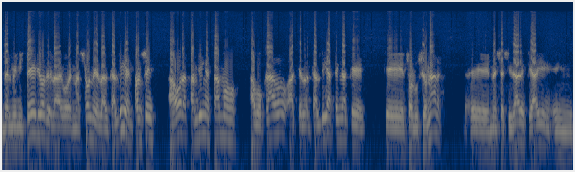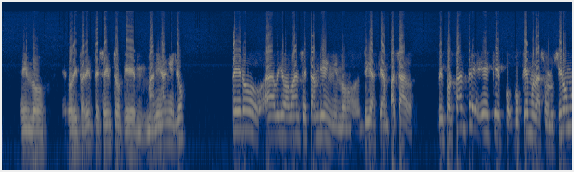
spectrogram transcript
del ministerio, de la gobernación y de la alcaldía. Entonces, ahora también estamos abocados a que la alcaldía tenga que, solucionar eh, necesidades que hay en, en, los, en los diferentes centros que manejan ellos, pero ha habido avances también en los días que han pasado. Lo importante es que busquemos la solución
